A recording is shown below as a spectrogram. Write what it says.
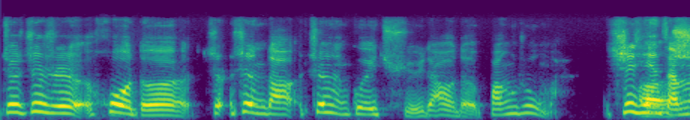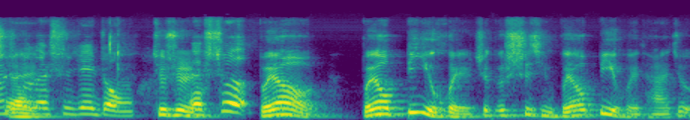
就就是获得正正道正规渠道的帮助嘛。之前咱们说的是这种就是不要不要避讳这个事情，不要避讳它。就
